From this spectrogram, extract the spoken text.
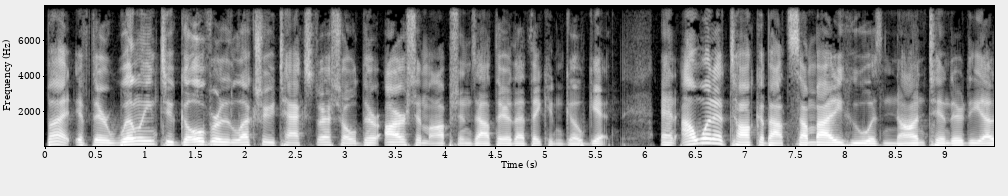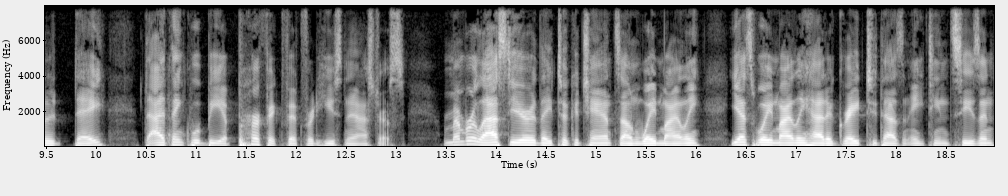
but if they're willing to go over the luxury tax threshold, there are some options out there that they can go get. And I want to talk about somebody who was non tendered the other day that I think will be a perfect fit for the Houston Astros. Remember last year they took a chance on Wade Miley? Yes, Wade Miley had a great 2018 season.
